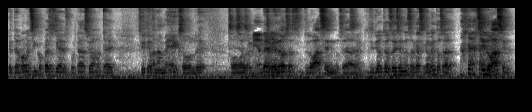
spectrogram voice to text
que te roben 5 pesos diarios por cada ciudadano que hay, si te van a Mex o, le, Sí, o sea, lo hacen, o sea, Exacto. yo te lo estoy diciendo sarcásticamente, o sea, sí lo hacen.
